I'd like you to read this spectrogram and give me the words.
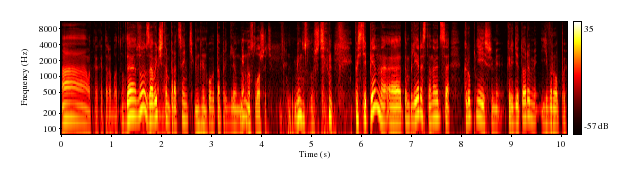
А, вот как это работало. Да, Всё, но за всё вычетом понятно. процентика Мгм. какого-то определенного. Минус лошадь. Минус лошадь. Постепенно э, тамплиеры становятся крупнейшими кредиторами Европы.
